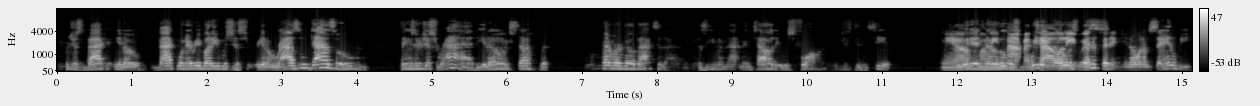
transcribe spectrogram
we were just back, you know, back when everybody was just, you know, razzle dazzle and things are just rad, you know, and stuff, but we'll never go back to that because even that mentality was flawed. We just didn't see it. Yeah, we didn't I know mean who was, we didn't know who was was. benefiting. You know what I'm saying? We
